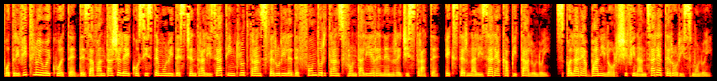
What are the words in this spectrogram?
Potrivit lui Wekwete, dezavantajele ecosistemului descentralizat includ transferurile de fonduri transfrontaliere neînregistrate, externalizarea capitalului, spălarea banilor și finanțarea terorismului.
